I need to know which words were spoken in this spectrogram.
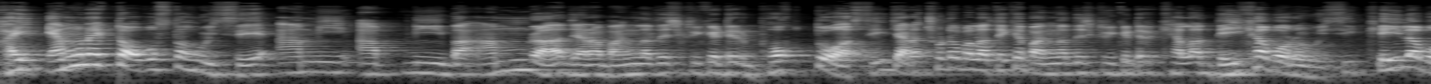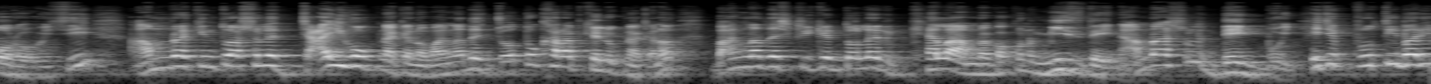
ভাই, এমন একটা অবস্থা হইছে, আমি, আপনি বা আমরা যারা বাংলাদেশ ক্রিকেটের ভক্ত আছি, যারা ছোটবেলা থেকে বাংলাদেশ ক্রিকেটের খেলা দেইখা বড় হয়েছি খেইলা বড় হয়েছি আমরা কিন্তু আসলে যাই হোক না কেন, বাংলাদেশ যত খারাপ খেলুক না কেন, বাংলাদেশ ক্রিকেট দলের খেলা আমরা কখনো মিস দেই না, আমরা আসলে দেখবই। এই যে প্রতিবারই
